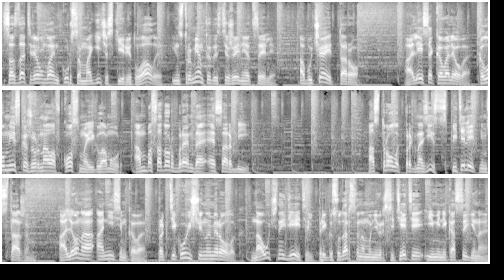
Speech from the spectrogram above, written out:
Создатель онлайн-курса «Магические ритуалы. Инструменты достижения цели». Обучает Таро. Олеся Ковалева. Колумнистка журналов «Космо» и «Гламур». Амбассадор бренда SRB. Астролог-прогнозист с пятилетним стажем. Алена Анисимкова, практикующий нумеролог, научный деятель при Государственном университете имени Косыгина,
